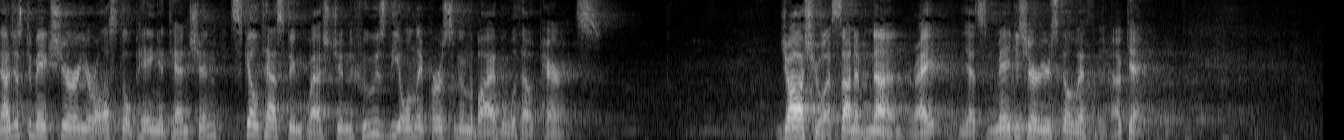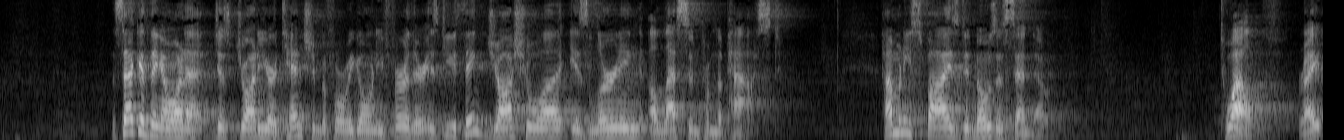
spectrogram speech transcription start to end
Now, just to make sure you're all still paying attention, skill testing question Who's the only person in the Bible without parents? Joshua, son of Nun, right? Yes, making sure you're still with me. Okay. The second thing I want to just draw to your attention before we go any further is do you think Joshua is learning a lesson from the past? How many spies did Moses send out? Twelve, right?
